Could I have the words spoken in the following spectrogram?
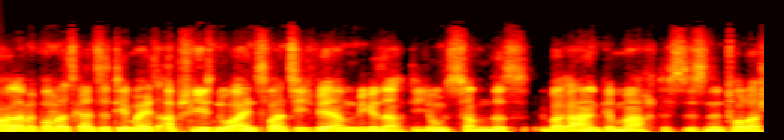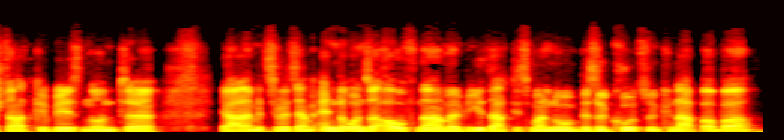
Aber damit wollen wir das ganze Thema jetzt abschließen. U21 werden, wie gesagt, die Jungs haben das überragend gemacht. Es ist ein toller Start gewesen. Und äh, ja, damit sind wir jetzt am Ende unserer Aufnahme. Wie gesagt, diesmal nur ein bisschen kurz und knapp, aber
